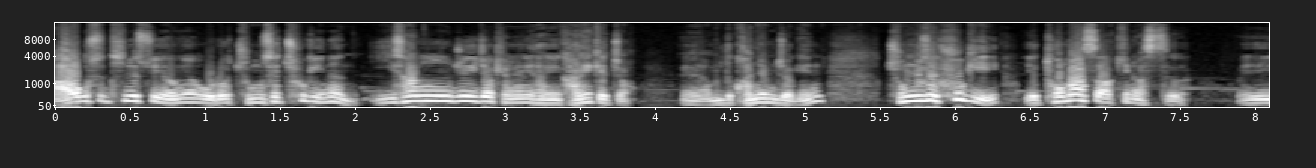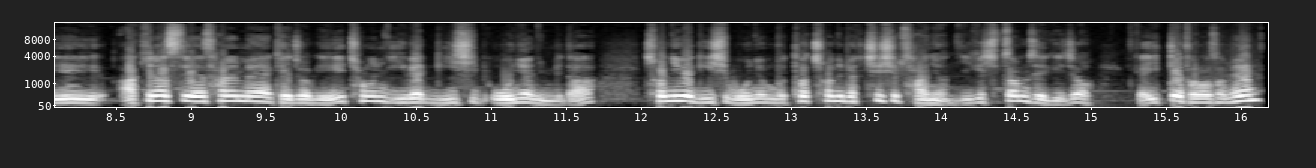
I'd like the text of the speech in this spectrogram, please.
아우구스티누스의 영향으로 중세 초기는 이상주의적 경향이 당연히 강했겠죠. 예, 아무래도 관념적인 중세 후기 토마스 아퀴나스 이 아키나스의 삶의 궤적이 1225년입니다. 1225년부터 1274년 이게 13세기죠. 그러니까 이때 돌아서면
